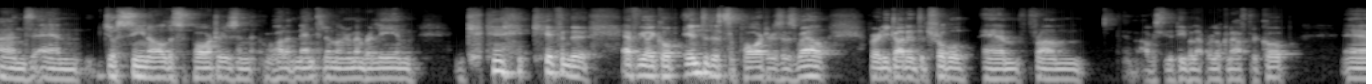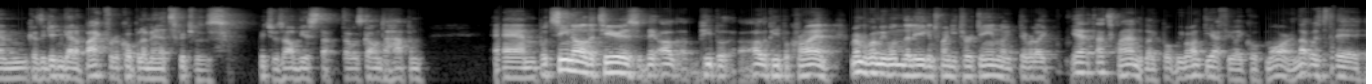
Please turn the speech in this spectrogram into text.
and um, just seeing all the supporters and what it meant to them. I remember Liam giving the FAI Cup into the supporters as well, where he got into trouble um, from obviously the people that were looking after the cup um, because he didn't get it back for a couple of minutes, which was which was obvious that that was going to happen. Um, but seeing all the tears, the, all the people, all the people crying. Remember when we won the league in 2013? Like they were like, "Yeah, that's grand," like, but we want the FAI Cup more, and that was the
